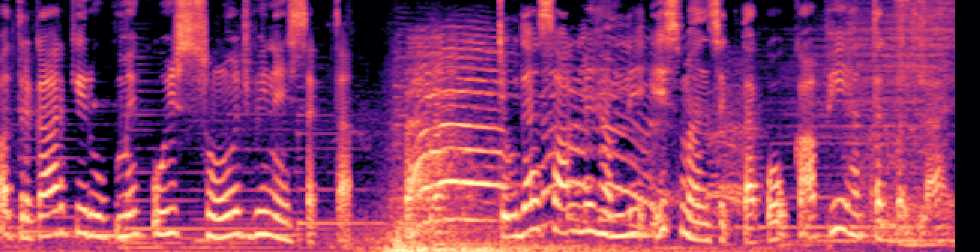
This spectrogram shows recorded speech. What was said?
पत्रकार के रूप में कोई सोच भी नहीं सकता चौदह साल में हमने इस मानसिकता को काफी हद तक बदला है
